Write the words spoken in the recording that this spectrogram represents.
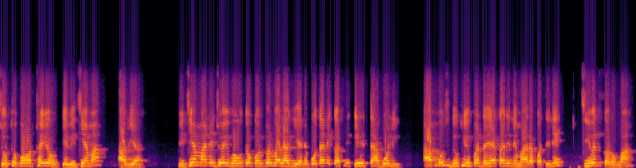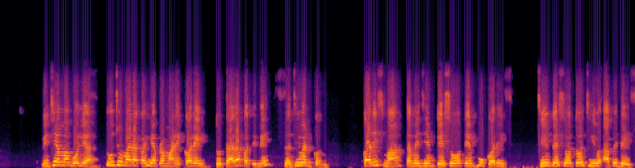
ચોથો પહોર થયો કે વિજયામાં આવ્યા. વિજયામાને જોઈ વહુ તો કરગડવા લાગી અને પોતાની કથની કહેતા બોલી, આપ મુજ દુખી ઉપર દયા કરીને મારા પતિને જીવંત કરો, માં. વિજયામાં બોલ્યા, તું જો મારા કહ્યા પ્રમાણે કરે, તો તારા પતિને સજીવન કરું. કરીશમાં, તમે જેમ કહેશો તેમ હું કરીશ. જીવ કહેશો તો જીવ આપી દઈશ.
